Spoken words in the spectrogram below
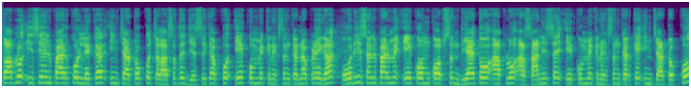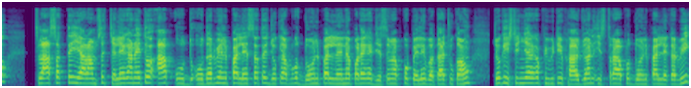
तो आप लोग इस एम्पायर को लेकर इन चार टॉप को चला सकते हैं, जैसे कि आपको एक ओम में कनेक्शन करना पड़ेगा। और इस एम्पायर में एक ओम का ऑप्शन दिया है तो आप लोग आसानी से एक ओम में कनेक्शन करके इन चार टॉप को चला सकते हैं आराम से, चलेगा नहीं तो आप उधर भी एम्पायर ले सकते हैं, जो कि आपको दो एम्पायर लेना पड़ेगा, जैसे मैं आपको पहले बता चुका हूँ, जो कि स्टिंजर का पीवीटी फाइव जो इस तरह आप लोग दो एम्पायर लेकर भी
